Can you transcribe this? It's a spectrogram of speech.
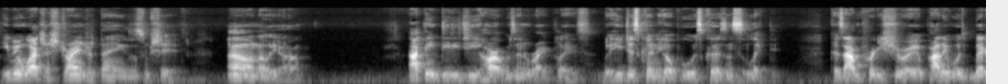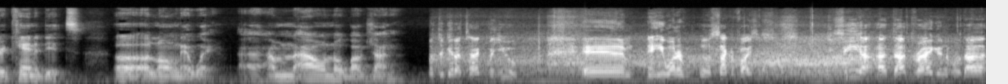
He been watching Stranger Things or some shit. I don't know, y'all. I think DDG heart was in the right place, but he just couldn't help who his cousin selected. Cause I'm pretty sure it probably was better candidates uh, along that way. I, I'm I don't know about Johnny. to get attacked by you. And, and he wanted uh, sacrifices. See, uh, uh, that dragon or that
